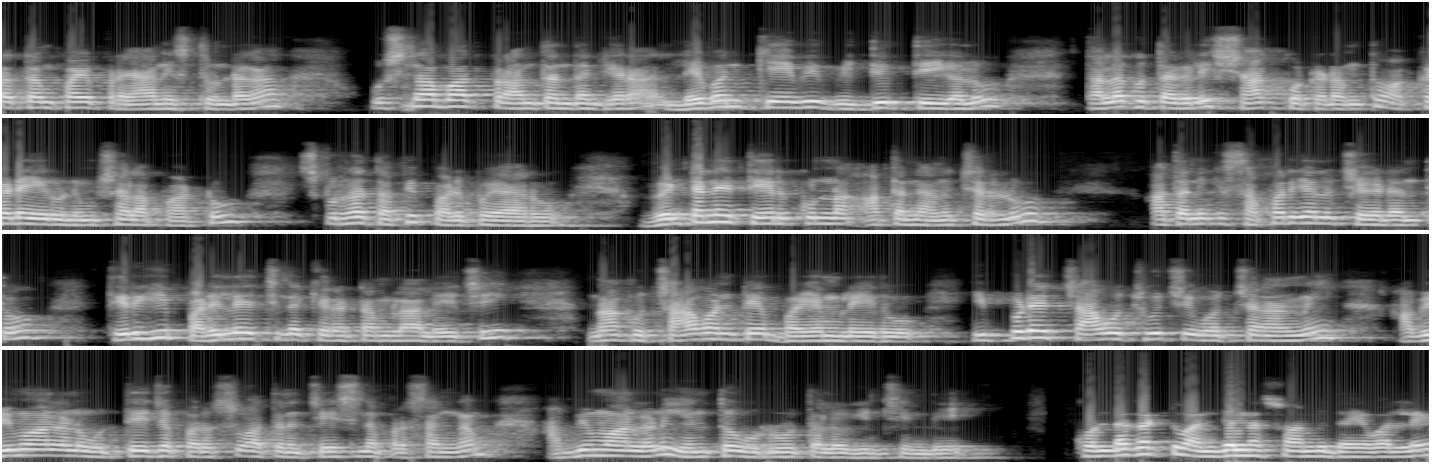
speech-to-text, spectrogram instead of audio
రథంపై ప్రయాణిస్తుండగా ఉస్నాబాద్ ప్రాంతం దగ్గర లెవెన్ కేవీ విద్యుత్ తీగలు తలకు తగిలి షాక్ కొట్టడంతో అక్కడే ఇరు నిమిషాల పాటు స్పృహ తప్పి పడిపోయారు. వెంటనే తేరుకున్న అతని అనుచరులు అతనికి సపర్యలు చేయడంతో తిరిగి పడిలేచిన కిరటంలా లేచి నాకు చావంటే భయం లేదు. ఇప్పుడే చావు చూచి వచ్చానని అభిమానులను ఉత్తేజపరుస్తూ అతను చేసిన ప్రసంగం అభిమానులను ఎంతో ఉర్రు తొలగించింది కొండగట్టు అంజన్న స్వామి దయవల్లే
